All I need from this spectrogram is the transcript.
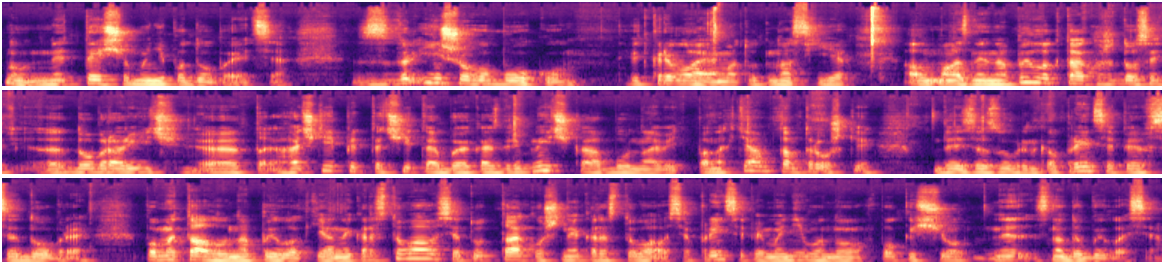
ну, не те, що мені подобається. З іншого боку, відкриваємо. Тут у нас є алмазний напилок, також досить е, добра річ. Е, гачки підточити, або якась дрібничка, або навіть по ногтям там трошки десь зазубринка. В принципі, все добре. По металу напилок я не користувався, тут також не користувався. В принципі, мені воно поки що не знадобилося.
